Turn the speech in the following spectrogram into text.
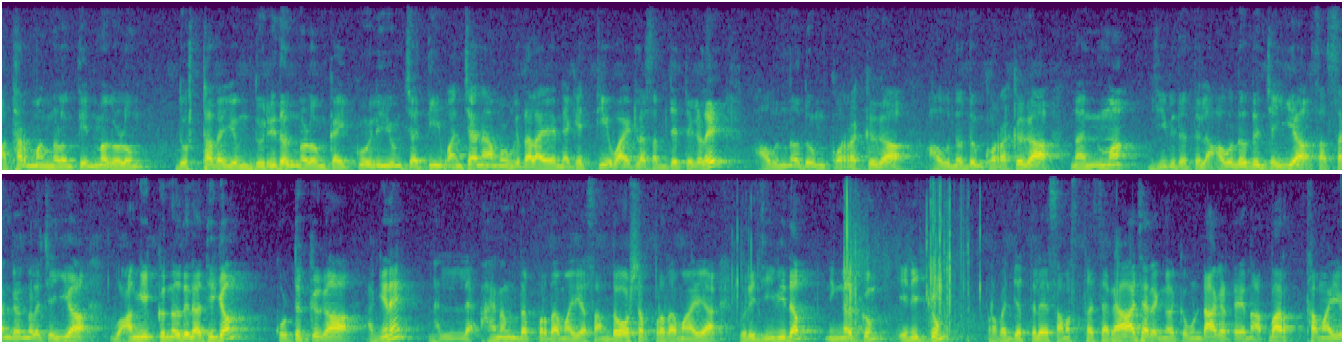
അധർമ്മങ്ങളും തിന്മകളും ദുഷ്ടതയും ദുരിതങ്ങളും കൈക്കൂലിയും ചതി വഞ്ചന മുതലായ നെഗറ്റീവായിട്ടുള്ള സബ്ജക്റ്റുകൾ ആവുന്നതും കുറക്കുക ആവുന്നതും കുറക്കുക നന്മ ജീവിതത്തിൽ ആവുന്നതും ചെയ്യുക സത്സംഗങ്ങൾ ചെയ്യുക വാങ്ങിക്കുന്നതിലധികം കൊടുക്കുക. അങ്ങനെ നല്ല ആനന്ദപ്രദമായ സന്തോഷപ്രദമായ ഒരു ജീവിതം നിങ്ങൾക്കും എനിക്കും പ്രപഞ്ചത്തിലെ സമസ്ത ചരാചരങ്ങൾക്കും ഉണ്ടാകട്ടെ എന്ന് ആത്മാർത്ഥമായി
